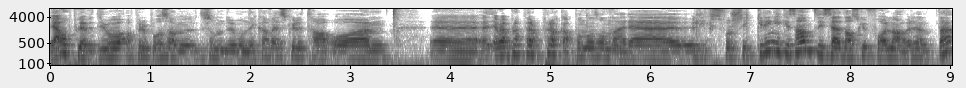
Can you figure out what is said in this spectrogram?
Jeg opplevde jo, apropos samme som du, Monica, for jeg skulle ta og eh, Jeg ble prakka på noen sånn der livsforsikring, ikke sant? Hvis jeg da skulle få en lavere rente.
